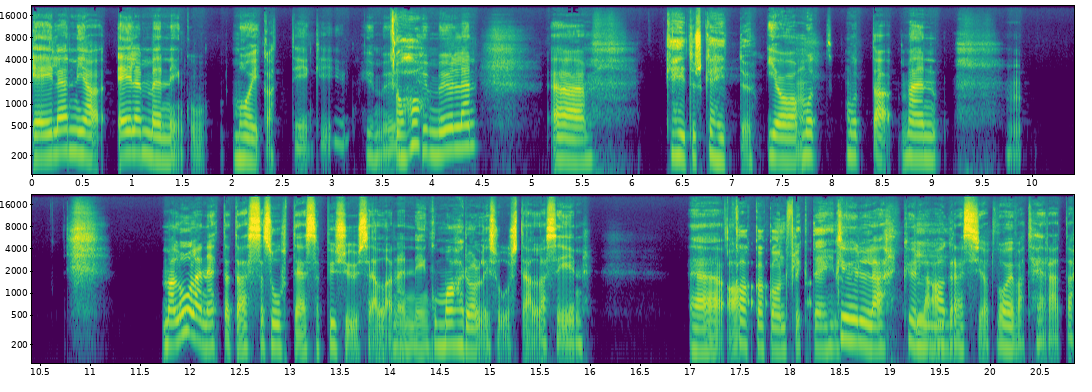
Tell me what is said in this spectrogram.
eilen ja eilen me niin kuin moikattiinkin hymy, hymyillen. Ö, Kehitys kehittyy. Joo, mut, mutta mä en... Mä luulen, että tässä suhteessa pysyy sellainen niin kuin mahdollisuus tällaisiin. A- Kakkakonflikteihin. kyllä, kyllä Mm. aggressiot voivat herätä.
